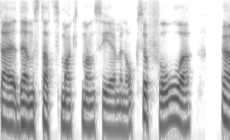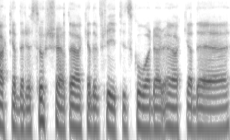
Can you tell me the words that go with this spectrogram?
där, den statsmakt man ser, men också få ökade resurser, att ökade fritidsgårdar, ökade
